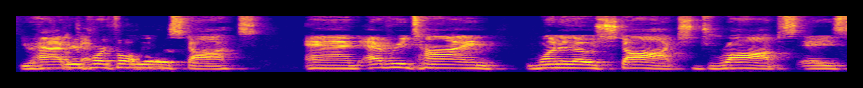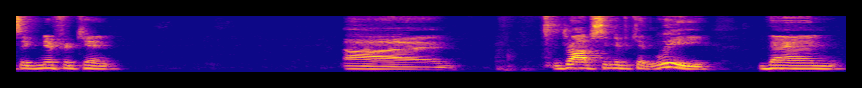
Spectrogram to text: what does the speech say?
you have okay. your portfolio of stocks and every time one of those stocks drops a significant uh, drops significantly, then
